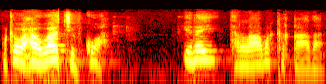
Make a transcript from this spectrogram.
Marka waxaa waajib ku ah inay tallaabo ka qaadaan.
